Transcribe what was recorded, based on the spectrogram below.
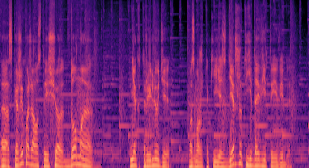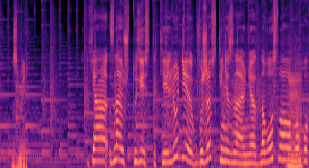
Э, Скажи, пожалуйста, еще дома некоторые люди, возможно, такие есть, держат ядовитые виды змей. Я знаю, что есть такие люди. В Ижевске не знаю ни одного, слава Мгм. богу.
